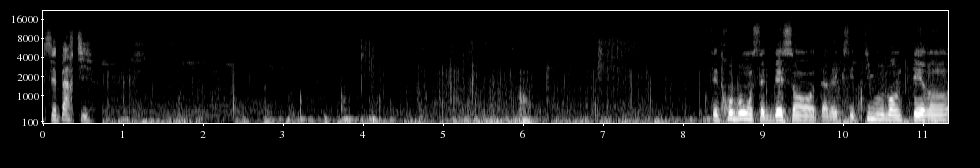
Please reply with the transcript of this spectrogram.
c'est parti C'est trop bon cette descente avec ces petits mouvements de terrain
